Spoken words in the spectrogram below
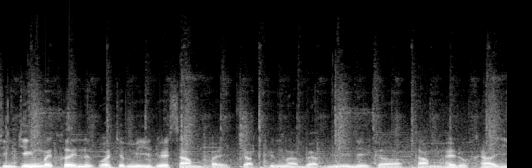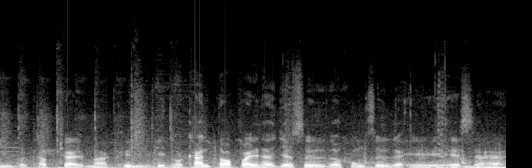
จริง ๆ ไม่เคยนึกว่าจะมีด้วยซ้ำไปจัดขึ้นมาแบบนี้นี่ก็ทำให้ลูกค้ายิ่งประทับใจมากขึ้น คิดว่าคันต่อไปถ้าจะซื้อก็คงซื้อกับ AAS นะฮะ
